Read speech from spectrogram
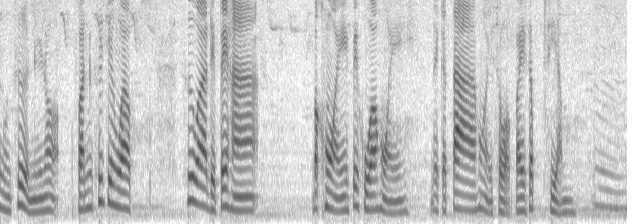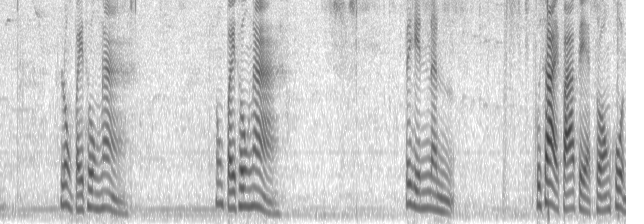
เหมือนคืนนี่เนาะฝันคือจังว่าคือว่าเด็กไปหาบักหอยไปขัวหอยได้กระตาหอยสอกไปกับเสียมอืมลงไปทงหน้า ลงไปทงหน้า ไปเห็นนั่นผู้ชายฟ้าแฝดสองคน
